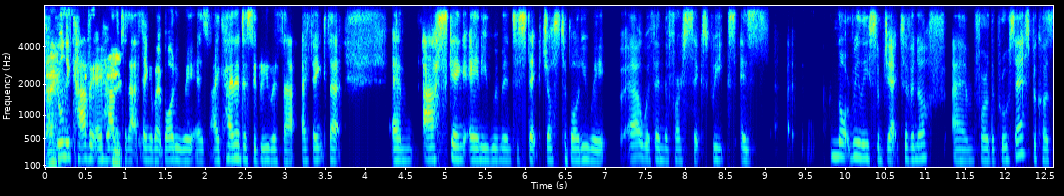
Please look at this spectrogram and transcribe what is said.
Nice. The only caveat I have to that thing about body weight is I kind of disagree with that. I think that um, asking any woman to stick just to body weight uh, within the first six weeks is not really subjective enough um, for the process because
